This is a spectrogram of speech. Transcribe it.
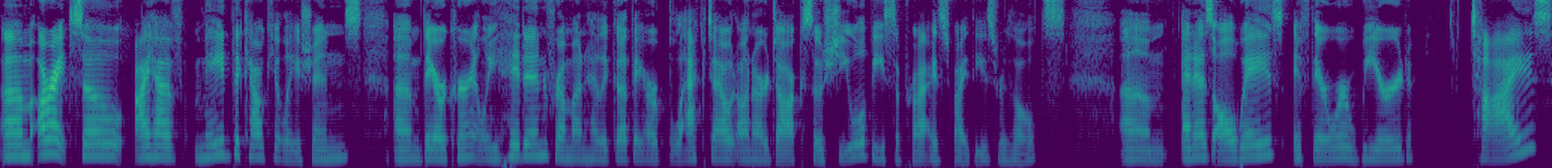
Um, all right, so I have made the calculations. Um, they are currently hidden from Angelica. They are blacked out on our doc, so she will be surprised by these results. Um, and as always, if there were weird ties,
